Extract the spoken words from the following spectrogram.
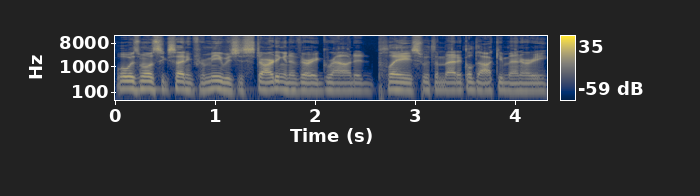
what was most exciting for me was just starting in a very grounded place with a medical documentary,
